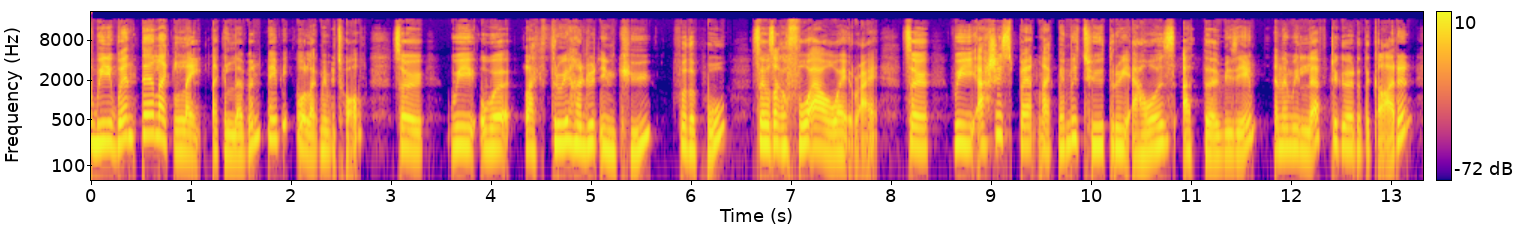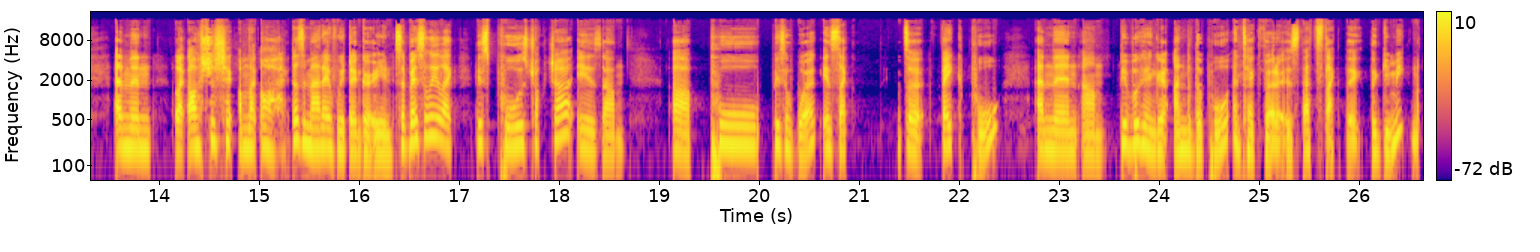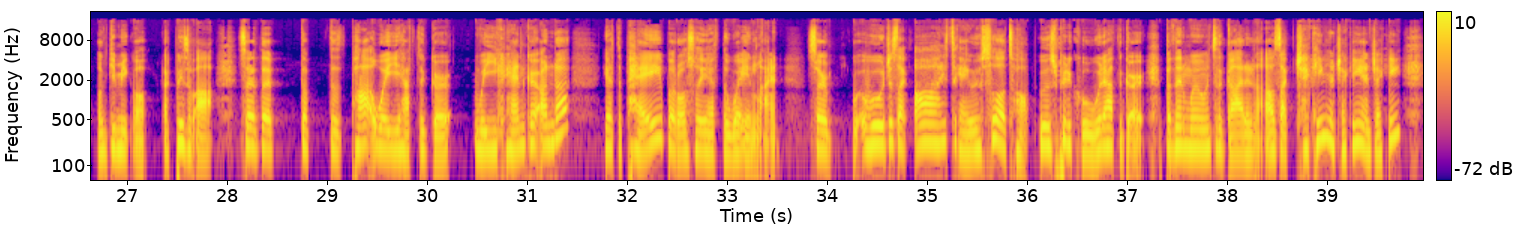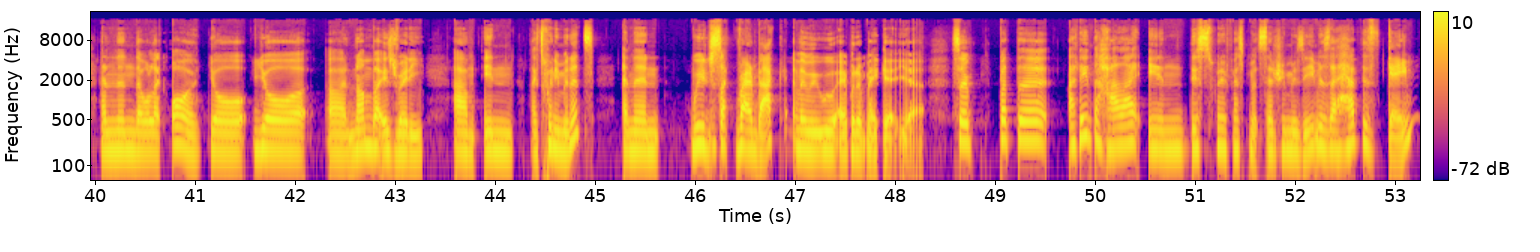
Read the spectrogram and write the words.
we went there like late, like eleven maybe, or like maybe twelve. So we were like three hundred in queue for the pool. So it was like a four hour wait, right? So we actually spent like maybe two, three hours at the museum, and then we left to go to the garden. And then like I was just I'm like, oh, it doesn't matter if we don't go in. So basically, like this pool structure is um a pool piece of work. It's like it's a fake pool, and then um people can go under the pool and take photos. That's like the the gimmick or gimmick or like piece of art. So the the the part where you have to go where you can go under, you have to pay, but also you have to wait in line. So we we were just like, oh, it's okay. We saw the top. It was pretty cool. We don't have to go. But then when we went to the garden, I was like checking and checking and checking, and then they were like, oh, your your uh, number is ready um in like twenty minutes, and then we just like ran back, and then we were able to make it. Yeah. So, but the I think the highlight in this twenty first century museum is they have this game.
